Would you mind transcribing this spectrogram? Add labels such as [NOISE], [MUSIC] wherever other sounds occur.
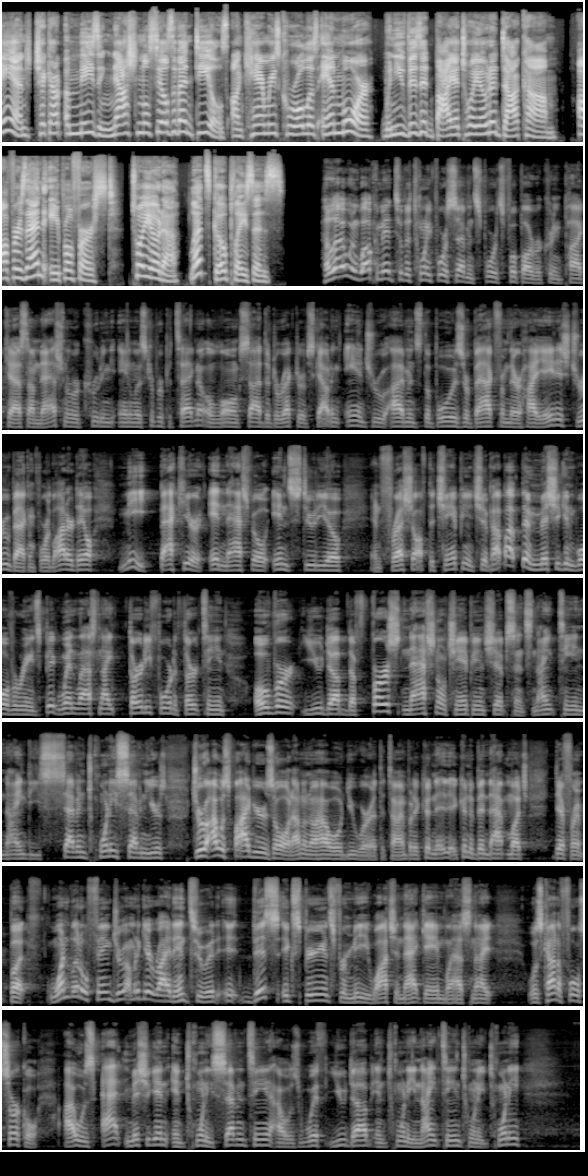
and check out amazing national sales event deals on Camrys, Corollas, and more when you visit buyatoyota.com. Offers end April 1st. Toyota, let's go places. Hello and welcome into the 24 7 Sports Football Recruiting Podcast. I'm National Recruiting Analyst Cooper Petagna alongside the Director of Scouting, Andrew Ivins. The boys are back from their hiatus. Drew back in Fort Lauderdale. Me back here in Nashville in studio and fresh off the championship. How about the Michigan Wolverines? Big win last night, 34 to 13 over UW, the first national championship since 1997, 27 years. Drew, I was five years old. I don't know how old you were at the time, but it couldn't it couldn't have been that much different. But one little thing, Drew, I'm going to get right into it. it. This experience for me watching that game last night was kind of full circle. I was at Michigan in 2017. I was with UW in 2019, 2020.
